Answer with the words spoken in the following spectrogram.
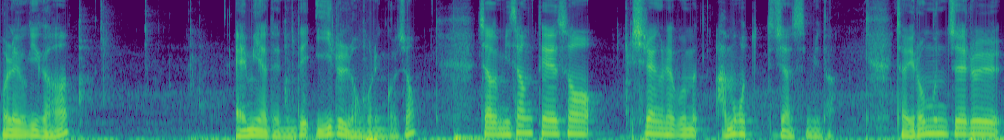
원래 여기가 m이야 되는데 2를 넣어버린 거죠. 자 그럼 이 상태에서 실행을 해보면 아무것도 뜨지 않습니다. 자 이런 문제를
